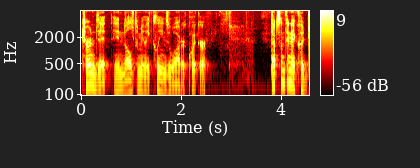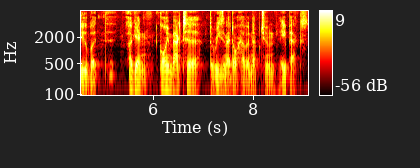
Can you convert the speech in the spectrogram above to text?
turns it, and ultimately cleans the water quicker. That's something I could do, but again, going back to the reason I don't have a Neptune Apex,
